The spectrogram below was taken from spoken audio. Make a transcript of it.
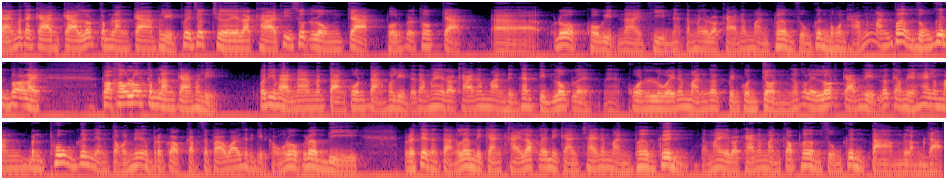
ยายมาตรการการลดกำลังการผลิตเพื่อชดเชยราคาที่สุดลงจากผลกระทบจาก โรคโควิด -19 นะทำให้ราคาน้ำมันเพิ่มสูงขึ้นบางคนถามน้ำมันเพิ่มสูงขึ้นเพราะอะไร เพราะเขาลดกำลังการผลิตพราะที่ผ่านมามันต่างคนต่างผลิตแต่ทำให้ราคาน้ำมันถึงขั้นติดลบเลยนะคนรวยน้ำมันก็เป็นคนจนเขาก็เลยลดการผลิตลดการผลิตให้น้ำมันมันพุ่งขึ้นอย่างต่อเนื่องประกอบกับสภาวะเศรษฐกิจของโลกเริ่มดี ประเทศต่างๆ เริ่มมีการคลายล็อกและมีการใช้น้ำมันเพิ่มขึ้นทำให้ราคาน้ำมันก็เพิ่มสูงขึ้นตามลำดับ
